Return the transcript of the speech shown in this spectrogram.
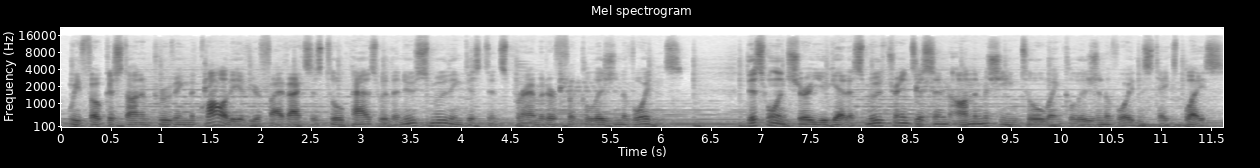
We've focused on improving the quality of your 5-axis toolpaths with a new smoothing distance parameter for collision avoidance. This will ensure you get a smooth transition on the machine tool when collision avoidance takes place.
